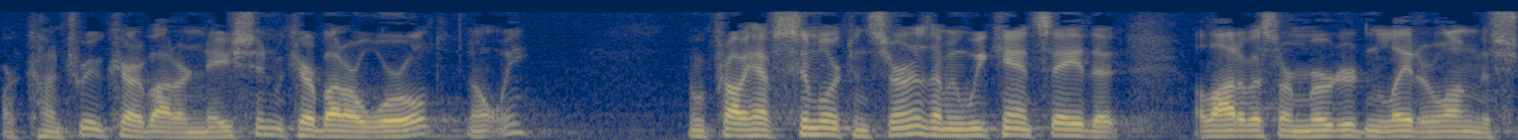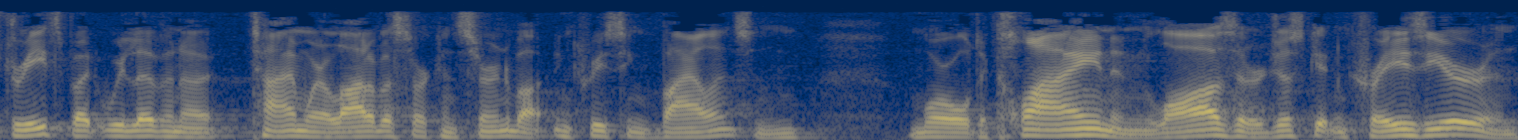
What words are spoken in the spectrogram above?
our country, we care about our nation, we care about our world, don't we? And we probably have similar concerns. I mean, we can't say that a lot of us are murdered and laid along the streets, but we live in a time where a lot of us are concerned about increasing violence and moral decline and laws that are just getting crazier and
